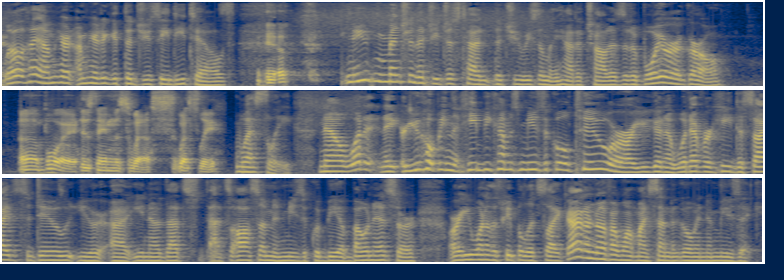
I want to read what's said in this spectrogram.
Well, hey, I'm here. I'm here to get the juicy details. yep. You mentioned that you just had that you recently had a child. Is it a boy or a girl? Uh, boy, his name is Wes Wesley. Wesley. Now, what are you hoping that he becomes musical too, or are you gonna whatever he decides to do? You, uh, you know, that's that's awesome, and music would be a bonus. Or, or are you one of those people that's like, I don't know if I want my son to go into music?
